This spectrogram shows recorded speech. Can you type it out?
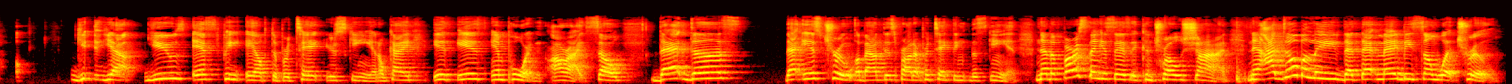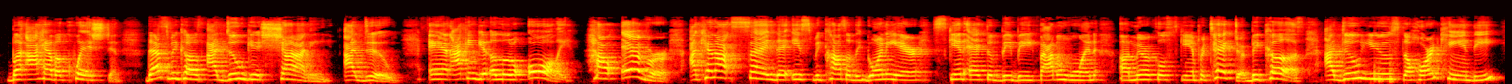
Yeah, use SPF to protect your skin, okay? It is important. All right, so that does that is true about this product protecting the skin. Now, the first thing it says it controls shine. Now, I do believe that that may be somewhat true, but I have a question. That's because I do get shiny. I do. And I can get a little oily. However, I cannot say that it's because of the Garnier Skin Active BB 5 in 1 uh, Miracle Skin Protector because I do use the Hard Candy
